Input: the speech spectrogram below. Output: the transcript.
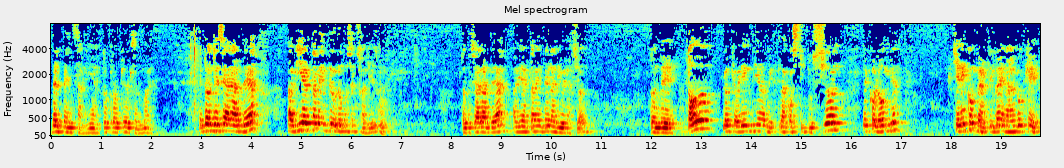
del pensamiento propio del ser humano, en donde se alardea abiertamente un homosexualismo, donde se alardea abiertamente la liberación, donde todo lo que hoy en día, la constitución de Colombia, quieren convertirla en algo que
